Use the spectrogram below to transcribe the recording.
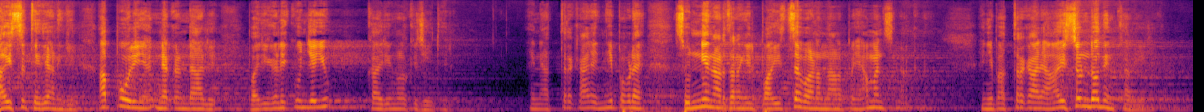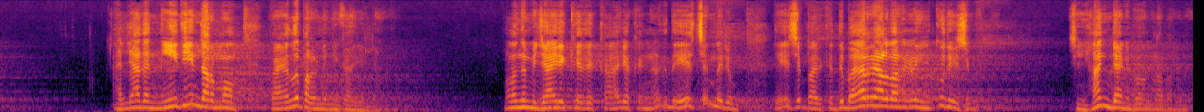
ആയുസ് തരികയാണെങ്കിൽ അപ്പോൾ എന്നെ കണ്ടാൽ പരിഗണിക്കുകയും ചെയ്യും കാര്യങ്ങളൊക്കെ ചെയ്തു തരും. അതിന് അത്ര കാലം ഇനിയിപ്പോൾ ഇവിടെ ശൂന്യം നടത്തണമെങ്കിൽ പൈസ വേണമെന്നാണ് ഇപ്പം ഞാൻ മനസ്സിലാക്കുന്നത്. ഇനിയിപ്പോൾ അത്ര കാലം ആയുസ്സുണ്ടോ എന്ന് എനിക്കറിയില്ല. അല്ലാതെ നീതിയും ധർമ്മവും വയറ് പറഞ്ഞിട്ട് കാര്യമില്ല. നിങ്ങളൊന്നും വിചാരിക്കരുത് കാര്യമൊക്കെ നിങ്ങൾക്ക് ദേഷ്യം വരും. ദേഷ്യം പാർക്ക് ഇത് വേറൊരാൾ പറഞ്ഞാൽ എനിക്കും ദേഷ്യം വരും. പക്ഷെ ഞാൻ എന്റെ അനുഭവങ്ങളാണ് പറയുന്നത്.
